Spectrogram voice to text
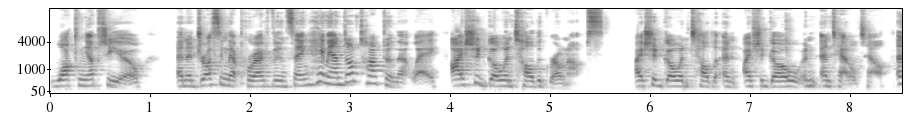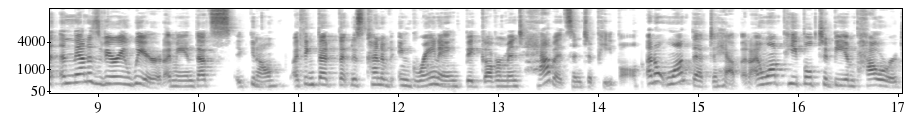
walking up to you and addressing that proactively and saying, hey man, don't talk to him that way, I should go and tell the grown ups. I should go and tell the, and I should go and, and tattletale. And, and that is very weird. I mean, that's, you know, I think that that is kind of ingraining big government habits into people. I don't want that to happen. I want people to be empowered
